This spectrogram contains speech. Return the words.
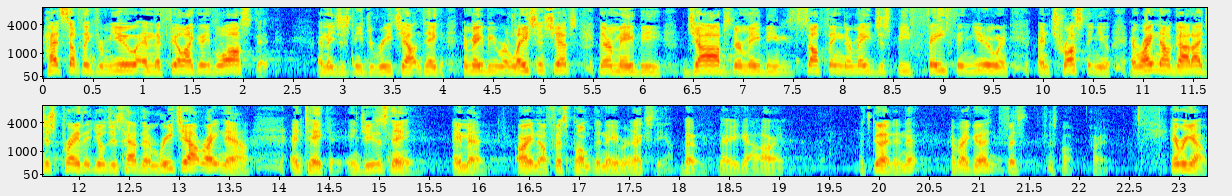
had something from you, and they feel like they've lost it and they just need to reach out and take it. There may be relationships, there may be jobs, there may be something, there may just be faith in you and, and trust in you. And right now, God, I just pray that you'll just have them reach out right now and take it. In Jesus' name, amen. All right, now fist pump the neighbor next to you. Boom. There you go. All right. That's good, isn't it? Everybody good? Fist, fist pump. All right. Here we go.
